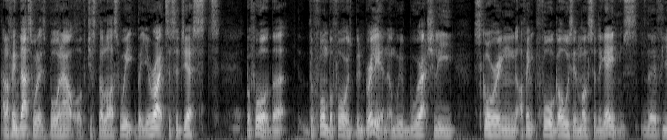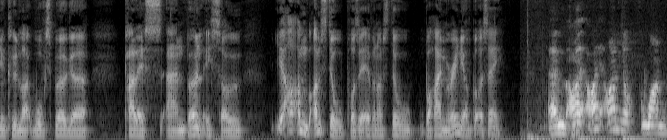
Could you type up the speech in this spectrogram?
and I think that's what it's born out of just the last week. But you're right to suggest before that the form before has been brilliant, and we were actually scoring I think four goals in most of the games if you include like Wolfsberger, Palace, and Burnley. So yeah, I'm I'm still positive, and I'm still behind Mourinho. I've got to say. Um, I, I'm not for one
